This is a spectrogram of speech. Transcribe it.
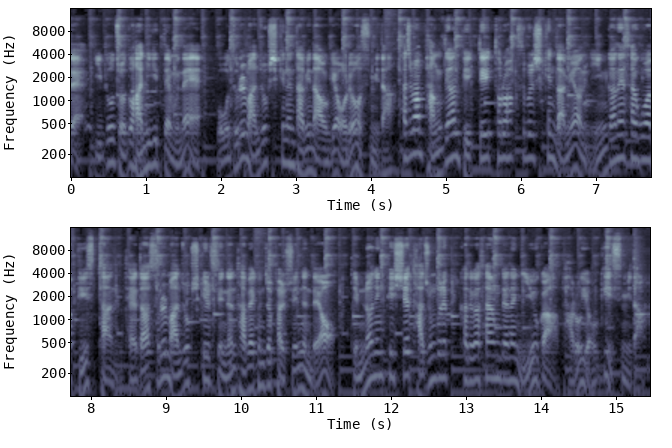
때 이도 저도 아니기 때문에 모두를 만족시키는 답이 나오기 어려웠습니다. 하지만 방대한 빅데이터로 학습을 시킨다면 인간의 사고와 비슷한 대다수를 만족시킬 수 있는 답에 근접할 수 있는데요. 딥러닝 PC의 다중 그래픽카드가 사용되는 이유가 바로 여기 있습니다.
